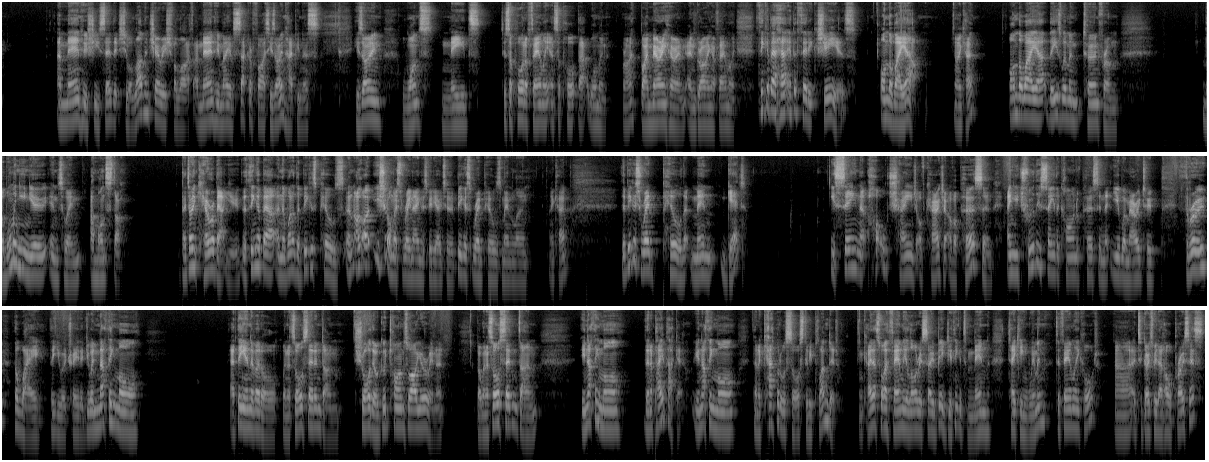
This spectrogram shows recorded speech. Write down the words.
A man who she said that she will love and cherish for life. A man who may have sacrificed his own happiness, his own wants, needs to support a family and support that woman, right? By marrying her and, and growing a family. Think about how empathetic she is on the way out, okay? On the way out, these women turn from the woman you knew into a, a monster. They don't care about you. The thing about, and they're one of the biggest pills, and I, I, you should almost rename this video to the biggest red pills men learn. Okay? The biggest red pill that men get is seeing that whole change of character of a person, and you truly see the kind of person that you were married to through the way that you were treated. You were nothing more at the end of it all, when it's all said and done. Sure, there were good times while you were in it, but when it's all said and done, you're nothing more than a pay packet. You're nothing more than a capital source to be plundered. Okay, that's why family law is so big. Do you think it's men taking women to family court uh, to go through that whole process?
